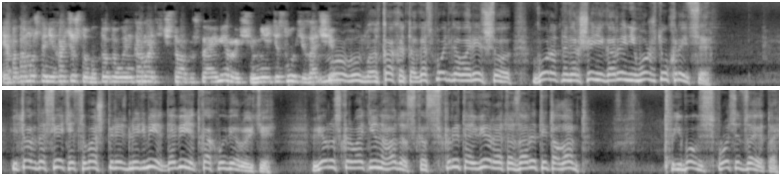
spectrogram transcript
Я потому что не хочу, чтобы кто-то в военкомате читал, потому что я верующий, мне эти слухи зачем? Ну, ну, как это? Господь говорит, что город на вершине горы не может укрыться. И тогда светится ваш перед людьми, да видят, как вы веруете. Веру скрывать не надо. Скрытая вера – это зарытый талант. И Бог спросит за это.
